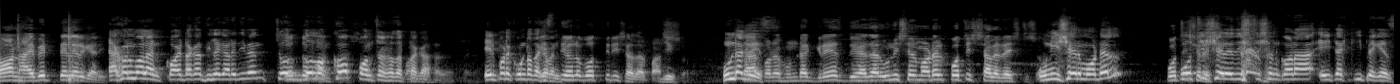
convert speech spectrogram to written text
নন হাইব্রিড তেলের গাড়ি। এখন বলেন কয় টাকা দিলে গাড়ি দিবেন? চোদ্দ লক্ষ পঞ্চাশ। হাজার টাকা। 50,000 এরপরে কোনটা দেখাবেন? কিস্তি হলো বত্রিশ হাজার পাঁচশো। হুন্ডা গ্রেস হুন্ডা গ্রেস দুই হাজার উনিশের মডেল পঁচিশ সালের রেজিস্ট্রেশন উনিশের মডেল পঁচিশে রেজিস্ট্রেশন করা এইটা কি প্যাকেজ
